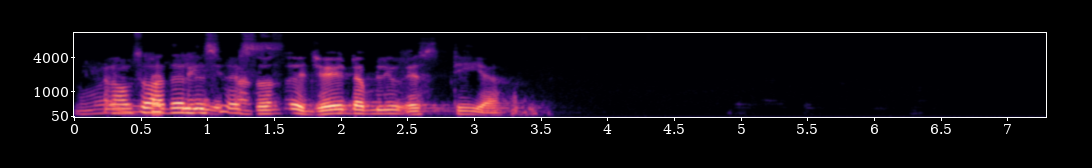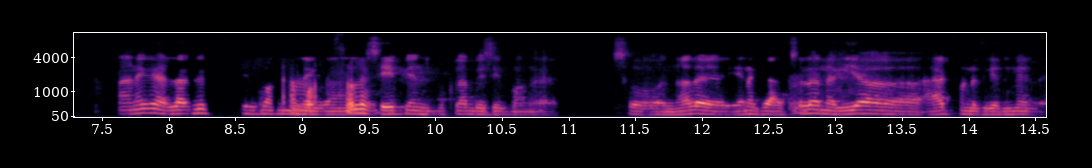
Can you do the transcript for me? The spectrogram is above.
And also other listeners. அது வந்து ஜேடபிள்யூஎஸ்டியா அநேக எல்லாருமே பேசியிருப்பாங்கன்னு ஆமா நினைக்கிறேன். சொல்லுங்க. சேப்பியன்ஸ் புக்லாம் பேசியிருப்பாங்க. ஸோ அதனால எனக்கு ஆக்சுவலா நிறைய ஆட் பண்றதுக்கு எதுவுமே இல்லை.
